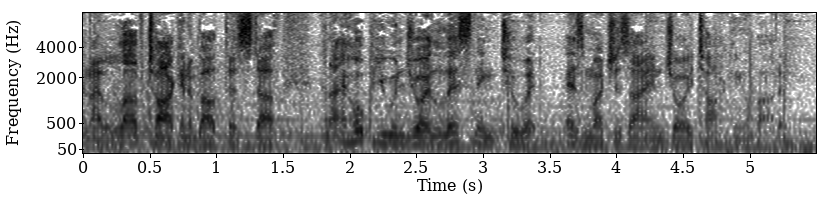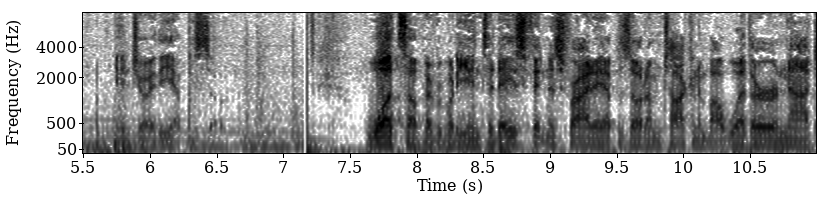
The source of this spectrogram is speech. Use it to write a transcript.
and I love talking about this stuff, and I hope you enjoy listening to it as much as I enjoy talking about it. Enjoy the episode. What's up, everybody? In today's Fitness Friday episode, I'm talking about whether or not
